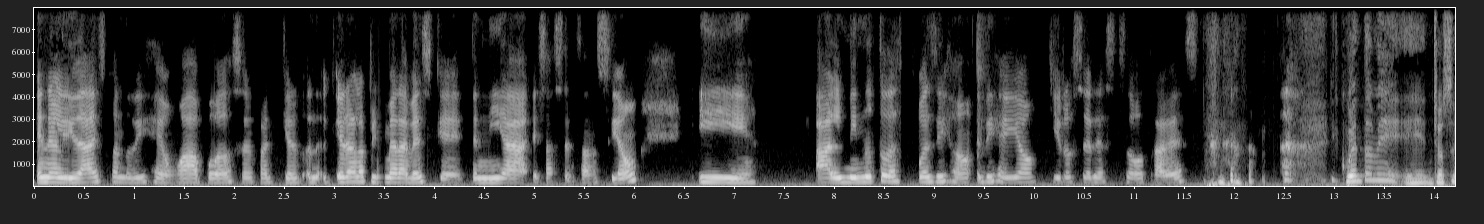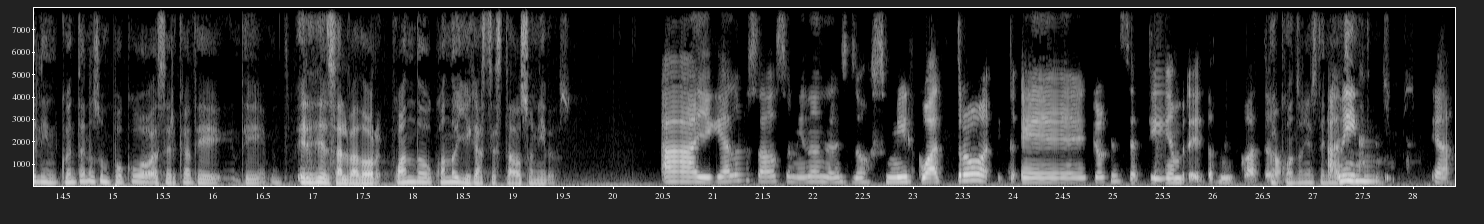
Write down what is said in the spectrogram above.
en realidad es cuando dije, wow, puedo hacer cualquier, era la primera vez que tenía esa sensación y al minuto después dijo, dije yo, quiero hacer esto otra vez. y cuéntame, eh, Jocelyn, cuéntanos un poco acerca de, eres de El Salvador, ¿Cuándo, ¿cuándo llegaste a Estados Unidos? Ah, llegué a los Estados Unidos en el 2004, eh, creo que en septiembre de 2004. ¿Y cuántos años tenías? ya,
